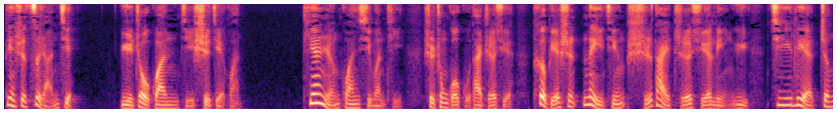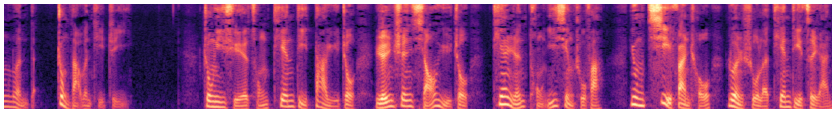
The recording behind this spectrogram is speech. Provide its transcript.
便是自然界。宇宙观即世界观。天人关系问题是中国古代哲学，特别是《内经》时代哲学领域激烈争论的重大问题之一。中医学从天地大宇宙、人身小宇宙。天人统一性出发，用气范畴论述了天地自然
